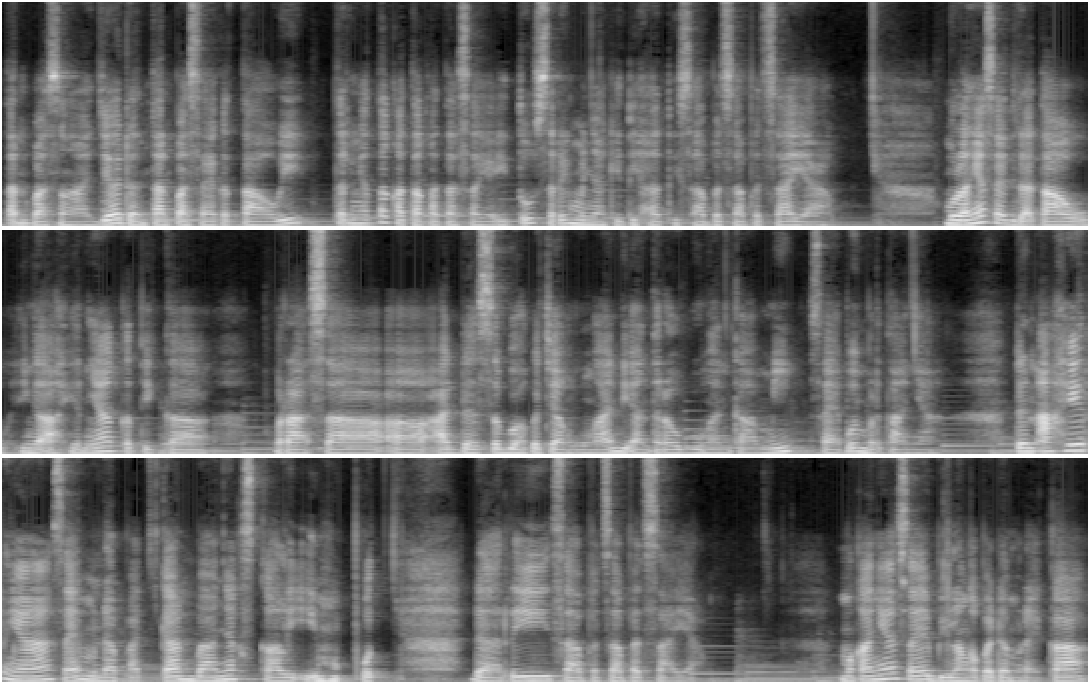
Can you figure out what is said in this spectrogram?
tanpa sengaja dan tanpa saya ketahui, ternyata kata-kata saya itu sering menyakiti hati sahabat-sahabat saya. Mulanya saya tidak tahu, hingga akhirnya ketika merasa uh, ada sebuah kecanggungan di antara hubungan kami, saya pun bertanya. Dan akhirnya saya mendapatkan banyak sekali input dari sahabat-sahabat saya. Makanya saya bilang kepada mereka,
